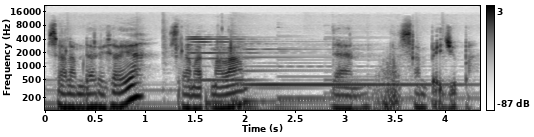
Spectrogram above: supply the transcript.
Salam dari saya, selamat malam dan sampai jumpa.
